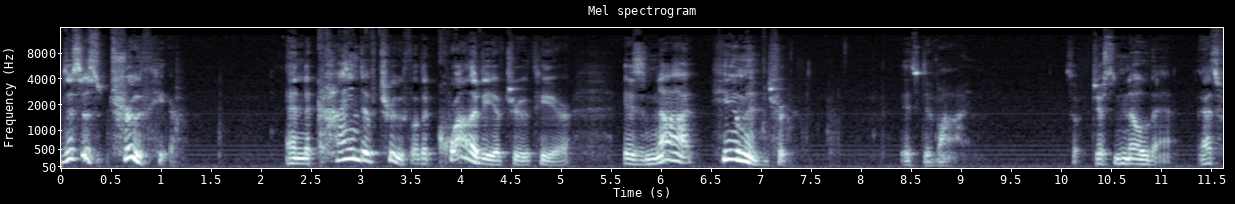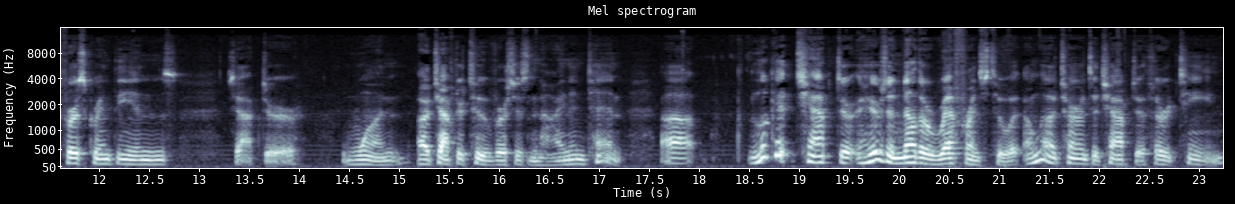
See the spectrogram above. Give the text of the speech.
this is truth here. And the kind of truth or the quality of truth here is not human truth. It's divine. So just know that. That's 1 Corinthians chapter 1, uh, chapter 2, verses 9 and 10. Uh, look at chapter, here's another reference to it. I'm going to turn to chapter 13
